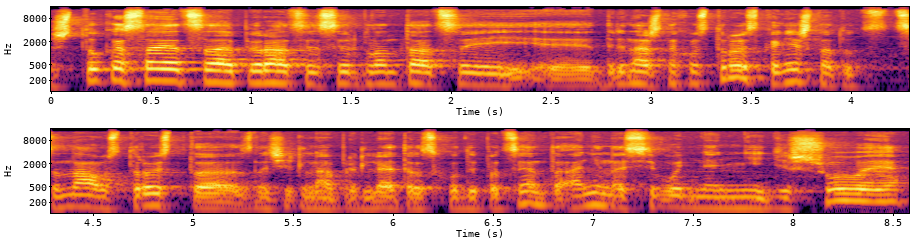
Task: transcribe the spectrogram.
Что касается операции с имплантацией э, дренажных устройств, конечно, тут цена устройства значительно определяет расходы пациента. Они на сегодня не дешевые,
